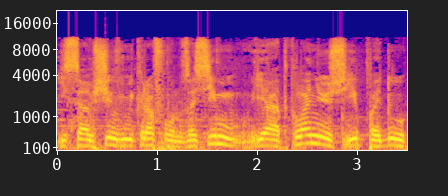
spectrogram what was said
и сообщил в микрофон. Засим я откланяюсь и пойду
